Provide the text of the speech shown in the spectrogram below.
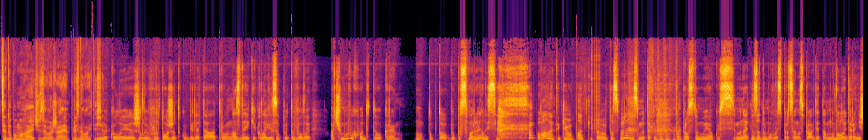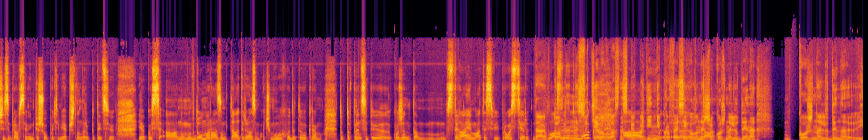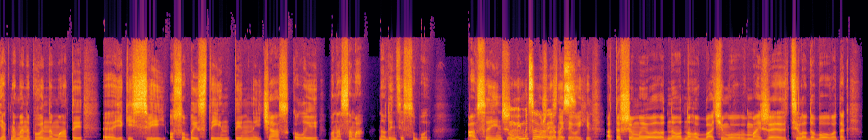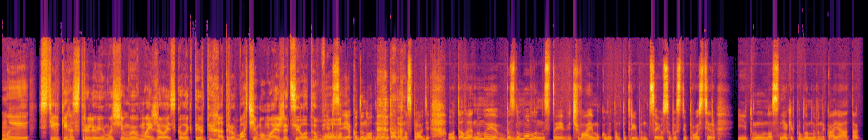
Це допомагає чи заважає? Признавайтеся. Ми коли жили в гуртожитку біля театру, нас деякі колеги запитували: а чому ви ходите окремо? Ну, тобто, ви посварилися? Бували такі випадки, та ви посварились. Ми так, та просто ми якось. Ми навіть не задумувались про це насправді там. Ну, Володя раніше зібрався, він пішов, потім я пішла на репетицію. Якось, а ну, ми вдома разом, в театрі разом. А чому ви ходите окремо? Тобто, в принципі, кожен там встигає мати свій простір, Так, то власних не, не думок. суттєве власне А, співпадіння професій. е, Головне, так. що кожна людина, кожна людина, як на мене, повинна мати е, якийсь свій особистий інтимний час, коли вона сама наодинці з собою. А все інше Ну, і ми це можна якось- знайти вихід. А те, що ми одне одного бачимо майже цілодобово, так ми стільки гастролюємо, що ми майже весь колектив театру бачимо майже цілодобово. Як, як один одного, так насправді. От, але ну ми без домовленостей відчуваємо, коли там потрібен цей особистий простір, і тому у нас ніяких проблем не виникає. А так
